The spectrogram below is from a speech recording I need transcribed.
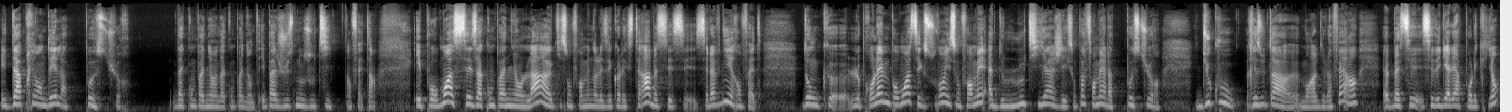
et d'appréhender la posture d'accompagnants et d'accompagnantes, et pas juste nos outils, en fait. Hein. Et pour moi, ces accompagnants-là, euh, qui sont formés dans les écoles, etc., bah c'est l'avenir, en fait. Donc, euh, le problème pour moi, c'est que souvent, ils sont formés à de l'outillage, et ils sont pas formés à la posture. Du coup, résultat euh, moral de l'affaire, hein, bah c'est des galères pour les clients,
